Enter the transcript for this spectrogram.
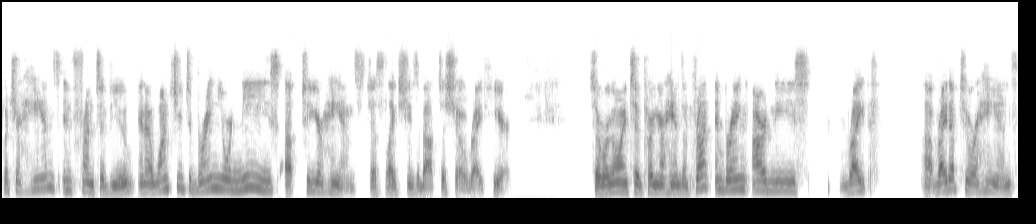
put your hands in front of you, and I want you to bring your knees up to your hands, just like she's about to show right here. So we're going to bring our hands in front and bring our knees right, uh, right up to our hands.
